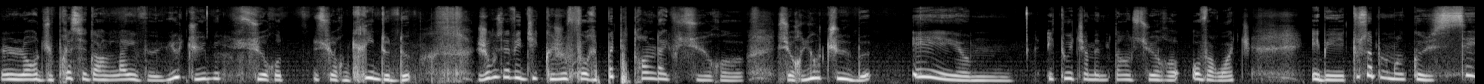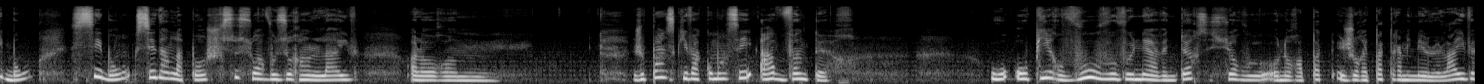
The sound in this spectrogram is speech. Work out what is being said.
lors du précédent live YouTube sur sur Grid 2, je vous avais dit que je ferais peut-être un live sur, euh, sur YouTube et, euh, et Twitch en même temps sur Overwatch. Et bien tout simplement que c'est bon, c'est bon, c'est dans la poche. Ce soir vous aurez un live. Alors... Je pense qu'il va commencer à 20h. Ou au pire, vous, vous venez à 20h, c'est sûr, on n'aura pas, j'aurai pas terminé le live.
